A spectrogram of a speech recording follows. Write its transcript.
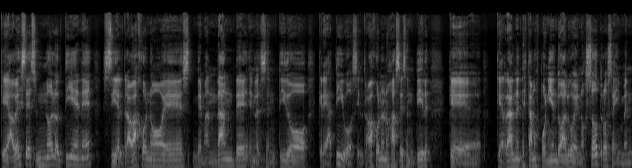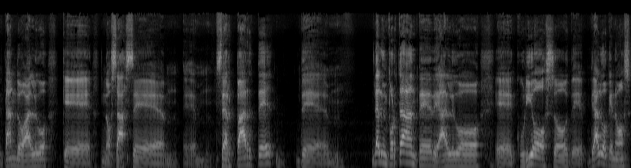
que a veces no lo tiene si el trabajo no es demandante en el sentido creativo, si el trabajo no nos hace sentir que, realmente estamos poniendo algo de nosotros e inventando algo que nos hace em, ser parte de, de, algo importante, de algo eh, curioso, de, de algo que nos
